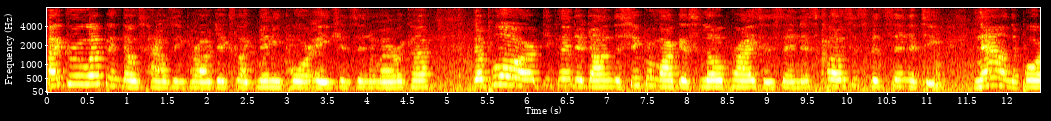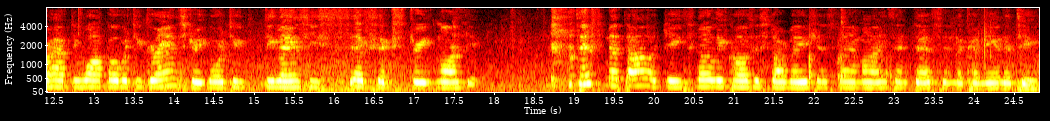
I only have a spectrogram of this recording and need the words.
I grew up in those housing projects like many poor Asians in America. The poor depended on the supermarket's low prices and its closest vicinity. Now the poor have to walk over to Grand Street or to Delancey Essex Street Market. This methodology slowly causes starvations, famines, and deaths in the community.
